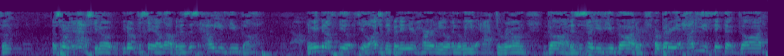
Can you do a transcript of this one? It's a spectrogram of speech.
So I just want to ask, you know, you don't have to say it out loud, but is this how you view God? And maybe not theologically, but in your heart and the, and the, way you act around God. Is this how you view God? Or, or better yet, how do you think that God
